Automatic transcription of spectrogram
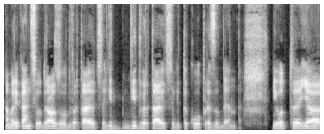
американці одразу відвертаються від, відвертаються від такого президента. І от е, я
